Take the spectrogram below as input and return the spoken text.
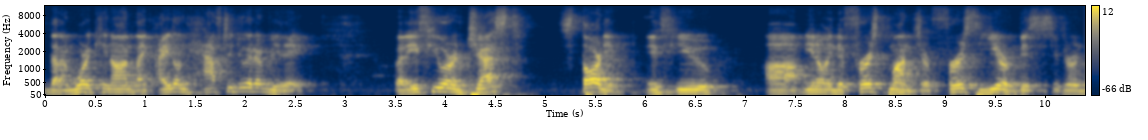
that I'm working on. Like I don't have to do it every day. But if you are just starting, if you, uh, you know, in the first month or first year of business, if you're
